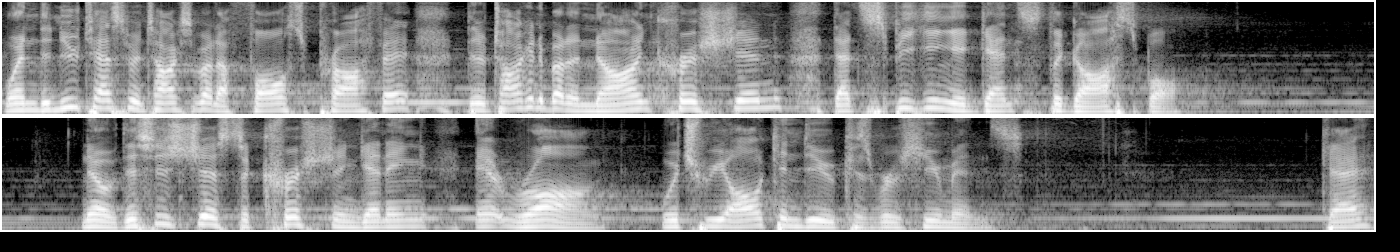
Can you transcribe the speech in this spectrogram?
When the New Testament talks about a false prophet, they're talking about a non Christian that's speaking against the gospel. No, this is just a Christian getting it wrong, which we all can do because we're humans. Okay?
